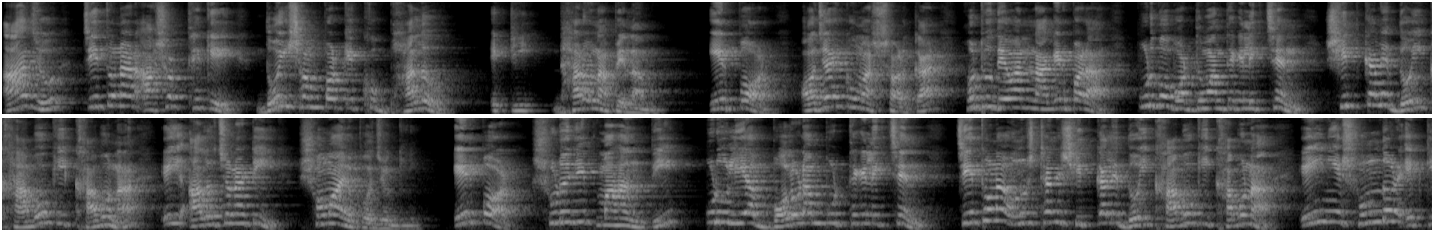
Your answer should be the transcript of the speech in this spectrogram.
আজও চেতনার আসর থেকে দই সম্পর্কে খুব ভালো একটি ধারণা পেলাম। এরপর অজয় কুমার সরকার, হটু দেওয়ান নাগেরপাড়া পূর্ব বর্ধমান থেকে লিখছেন, শীতকালে দই খাব কি খাব না, এই আলোচনাটি সময় উপযোগী। এরপর সুরজিৎ মাহান্তি পুরুলিয়া বলরামপুর থেকে লিখছেন, চেতনা অনুষ্ঠানে শীতকালে দই খাব কি খাব না, এই নিয়ে সুন্দর একটি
